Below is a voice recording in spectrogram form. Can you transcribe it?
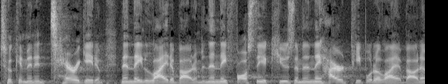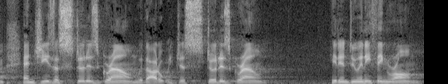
took him and interrogated him. And then they lied about him. And then they falsely accused him. And then they hired people to lie about him. And Jesus stood his ground without it. He just stood his ground. He didn't do anything wrong.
